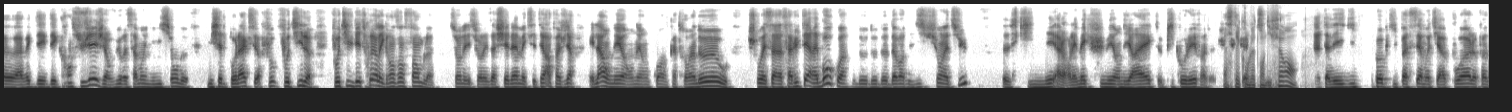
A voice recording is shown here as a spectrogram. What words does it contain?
euh, avec des, des grands sujets. J'ai revu récemment une émission de Michel Pollack sur faut-il faut-il détruire les grands ensembles sur les sur les HLM, etc. Enfin, je veux dire, et là on est on est en quoi en 82 où je trouvais ça salutaire et beau quoi de de- de- d'avoir des discussions là-dessus. Euh, ce qui n'est alors les mecs fumaient en direct, picolaient. Enfin, Ah, C'était complètement différent. T'avais Iggy Pop qui passait à moitié à poil. Enfin,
